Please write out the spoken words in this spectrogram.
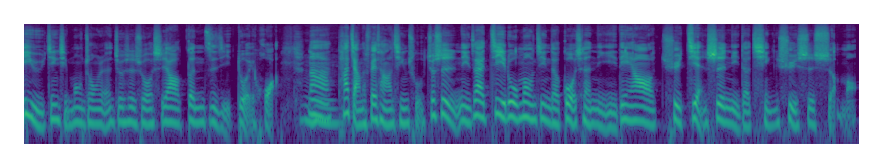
一语惊醒梦中人，就是说是要跟自己对话。嗯、那他讲的非常的清楚。就是你在记录梦境的过程，你一定要去检视你的情绪是什么。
